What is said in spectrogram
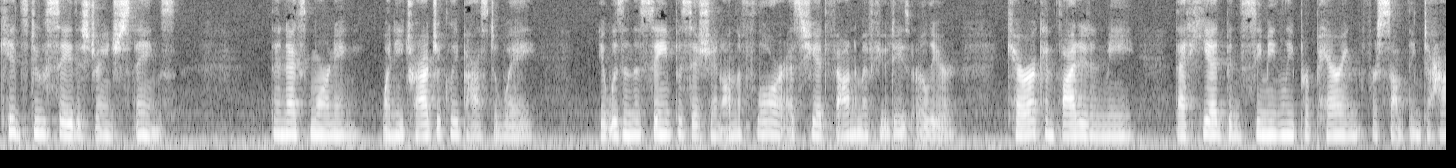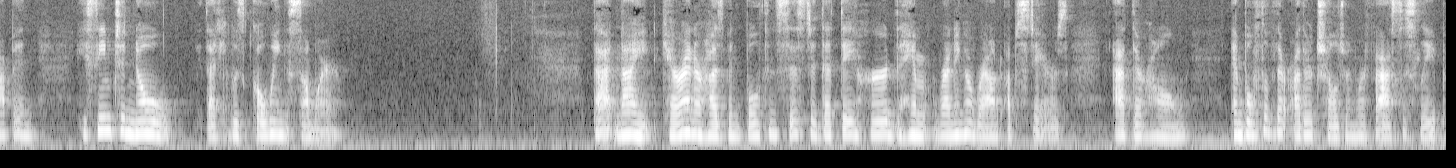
Kids do say the strangest things. The next morning, when he tragically passed away, it was in the same position on the floor as she had found him a few days earlier. Kara confided in me that he had been seemingly preparing for something to happen. He seemed to know that he was going somewhere. That night, Kara and her husband both insisted that they heard him running around upstairs at their home, and both of their other children were fast asleep.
